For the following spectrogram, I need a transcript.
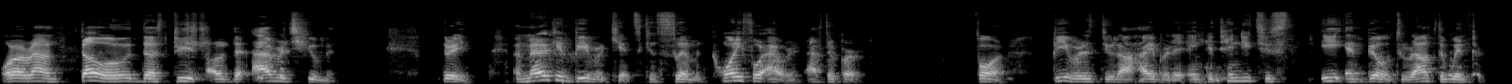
or around double the speed of the average human. 3. American beaver kids can swim 24 hours after birth. 4. Beavers do not hibernate and continue to eat and build throughout the winter.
